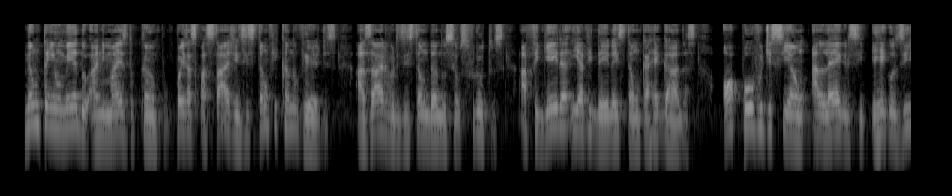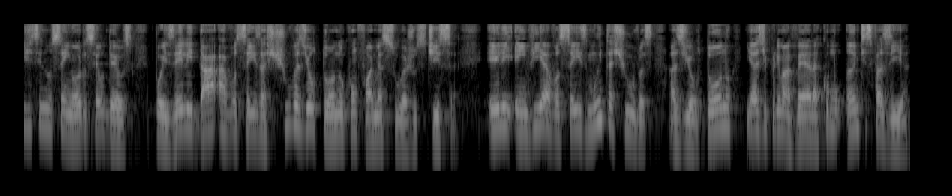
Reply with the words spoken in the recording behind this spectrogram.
Não tenham medo, animais do campo, pois as pastagens estão ficando verdes, as árvores estão dando seus frutos, a figueira e a videira estão carregadas. Ó povo de Sião, alegre-se e regozije-se no Senhor, o seu Deus, pois ele dá a vocês as chuvas de outono conforme a sua justiça. Ele envia a vocês muitas chuvas, as de outono e as de primavera, como antes fazia.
